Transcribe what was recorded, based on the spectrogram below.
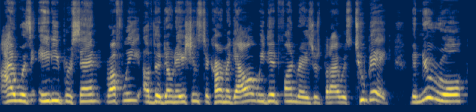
I was 80% roughly of the donations to Karmagawa. We did fundraisers, but I was too big. The new rule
